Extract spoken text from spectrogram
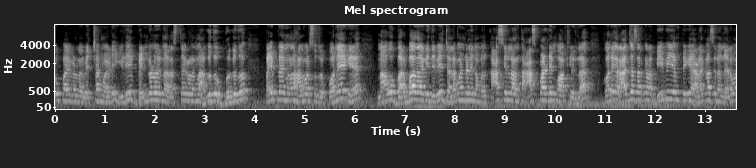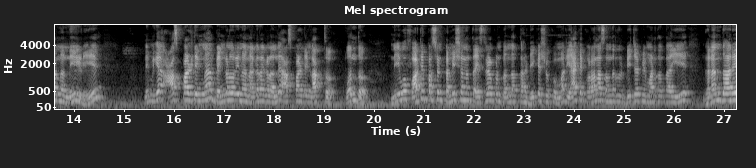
ರೂಪಾಯಿಗಳನ್ನ ವೆಚ್ಚ ಮಾಡಿ ಇಡೀ ಬೆಂಗಳೂರಿನ ರಸ್ತೆಗಳನ್ನು ಅಗದು, ಬಗದು ಪೈಪ್ಲೈನ್ಗಳನ್ನ ಅಳವಡಿಸಿದ್ರು. ಕೊನೆಗೆ ನಾವು ಬರ್ಬಾದಾಗಿದ್ದೀವಿ, ಜಲಮಂಡಳಿ ನಮ್ಮಲ್ಲಿ ಕಾಸಿಲ್ಲ ಅಂತ ಆಸ್ಪಾಲ್ಟಿಂಗ್ ಹಾಕಲಿಲ್ಲ. ಕೊನೆಗೆ ರಾಜ್ಯ ಸರ್ಕಾರ ಬಿ ಬಿ ಎಂ ಪಿಗೆ ಹಣಕಾಸಿನ ನೆರವನ್ನು ನೀಡಿ ನಿಮಗೆ ಆಸ್ಪಾಲ್ಟಿಂಗ್ನ ಬೆಂಗಳೂರಿನ ನಗರಗಳಲ್ಲಿ ಆಸ್ಪಾಲ್ಟಿಂಗ್ ಆಗ್ತು. ಒಂದು, ನೀವು ಫಾರ್ಟಿ ಪರ್ಸೆಂಟ್ ಕಮಿಷನ್ ಅಂತ ಹೆಸರು ಹೇಳ್ಕೊಂಡು ಬಂದಂತಹ ಡಿ ಕೆ ಶಿವಕುಮಾರ್ ಯಾಕೆ ಕೊರೋನಾ ಸಂದರ್ಭದಲ್ಲಿ ಬಿ ಜೆ ಪಿ ಮಾಡಿದಂತಹ ಈ ಘನಂಧಾರಿ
